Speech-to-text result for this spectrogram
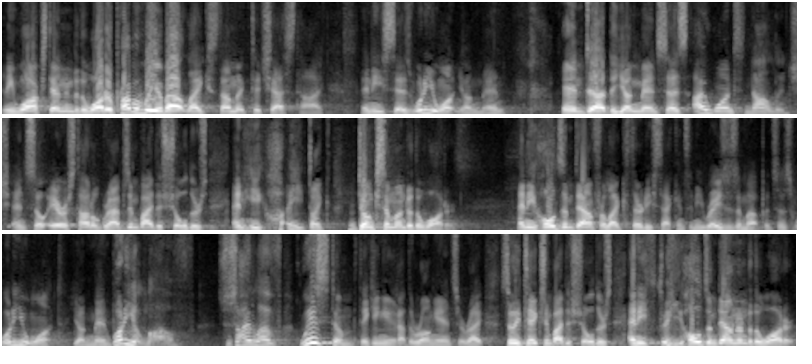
And he walks down into the water, probably about like stomach to chest high. And he says, What do you want, young man? And uh, the young man says, I want knowledge. And so Aristotle grabs him by the shoulders and he, he like dunks him under the water. And he holds him down for like 30 seconds and he raises him up and says, What do you want, young man? What do you love? He says, I love wisdom, thinking he got the wrong answer, right? So he takes him by the shoulders and he, he holds him down under the water.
